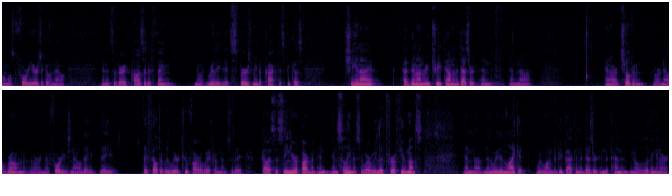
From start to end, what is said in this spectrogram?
almost four years ago now. And it's a very positive thing. You know, it really, it spurs me to practice because she and I had been on retreat down in the desert and, and, uh, and our children, who are now grown or in their 40s now, they, they, they felt it was, we were too far away from them. So they got us a senior apartment in, in Salinas where we lived for a few months. And uh, then we didn't like it. We wanted to be back in the desert, independent, you know, living in our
